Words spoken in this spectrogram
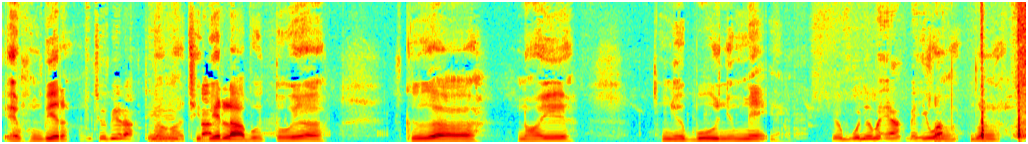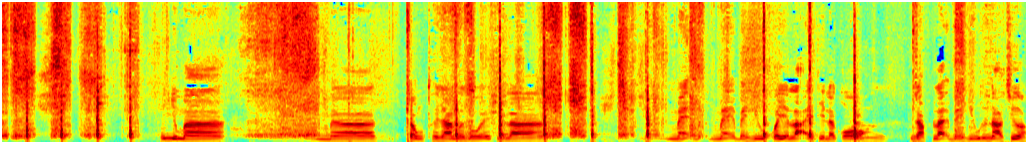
Em không biết ạ. Chưa biết à? Thế vâng ạ chỉ đã- biết là buổi tối ờ, cứ ờ, nói nhớ bố nhớ mẹ. Nhớ bố nhớ mẹ á? Bé hiếu á? Vâng vâng. Thế nhưng mà mà trong thời gian vừa rồi ấy thì là mẹ mẹ bé hiếu quay trở lại thì là có gặp lại bé hiếu lần nào chưa?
